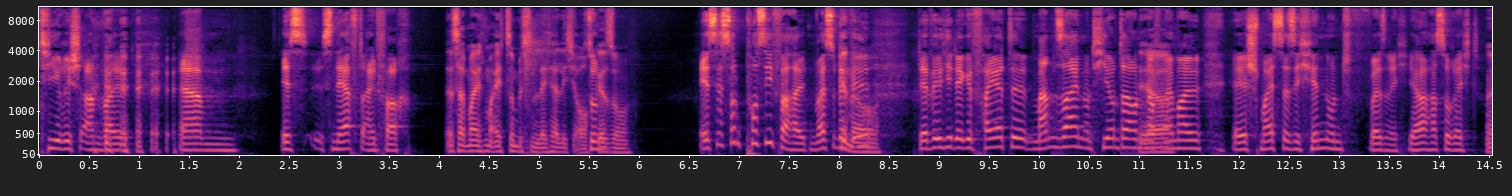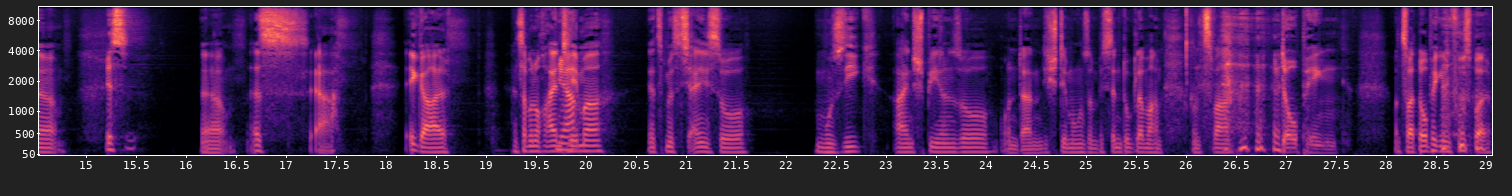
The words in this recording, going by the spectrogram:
tierisch an, weil ähm, es, es nervt einfach. ist halt manchmal echt so ein bisschen lächerlich auch, So gell, so. Es ist so ein Pussyverhalten, weißt du, der Genau. will, der will hier der gefeierte Mann sein und hier und da und Ja. auf einmal äh, schmeißt er sich hin und weiß nicht, ja, hast du recht. Ja. Ist, Ja, es, ja, egal. Jetzt aber noch ein Ja. Thema. Jetzt müsste ich eigentlich so Musik einspielen so und dann die Stimmung so ein bisschen dunkler machen. Und zwar Doping. Und zwar Doping im Fußball.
